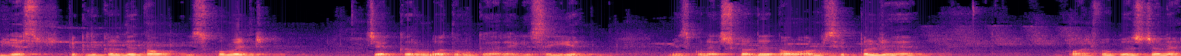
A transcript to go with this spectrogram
यस पे क्लिक कर देता हूँ, इसको मैं चेक करूँगा तो वो कह रहा है कि सही है, मैं इसको नेक्स्ट कर देता हूँ, अब सिंपल जो है, पांचवा क्वेश्चन है,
